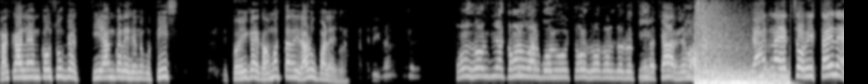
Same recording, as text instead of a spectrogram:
કાકા ને એમ કઉ છું કે તી આમ કરે છે. મેં ત્રીસ તો એ કઈ સમજતા નથી રાડું પાડે છે. ત્રણસો રૂપિયા ત્રણ વાર બોલું ત્રણસો ત્રણસો ચાર લેવા. ચાર ના એકસો વીસ થાય ને.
